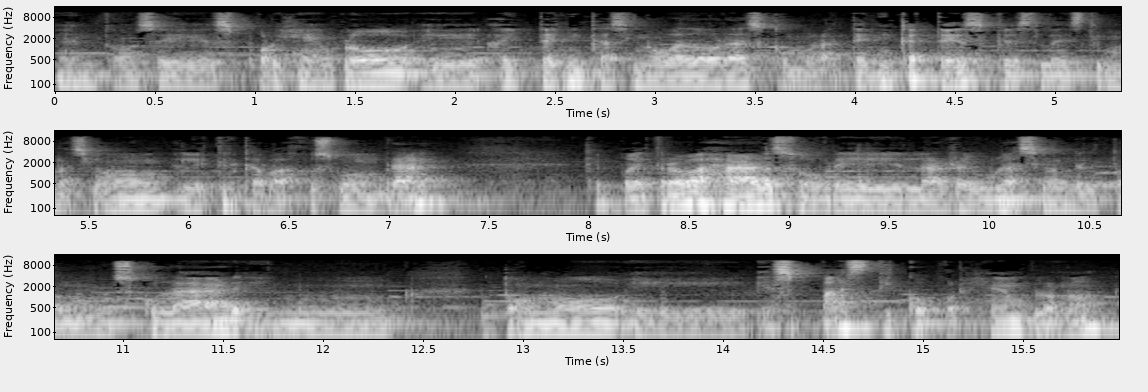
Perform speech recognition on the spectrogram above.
Entonces, por ejemplo, eh, hay técnicas innovadoras como la técnica TES, que es la estimulación eléctrica bajo su umbral, que puede trabajar sobre la regulación del tono muscular en un tono eh, espástico, por ejemplo, ¿no?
